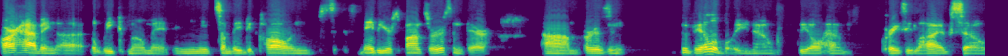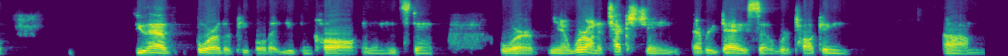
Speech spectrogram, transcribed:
are having a, a weak moment and you need somebody to call, and maybe your sponsor isn't there um, or isn't available. You know, we all have crazy lives, so you have four other people that you can call in an instant or you know we're on a text chain every day so we're talking um,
